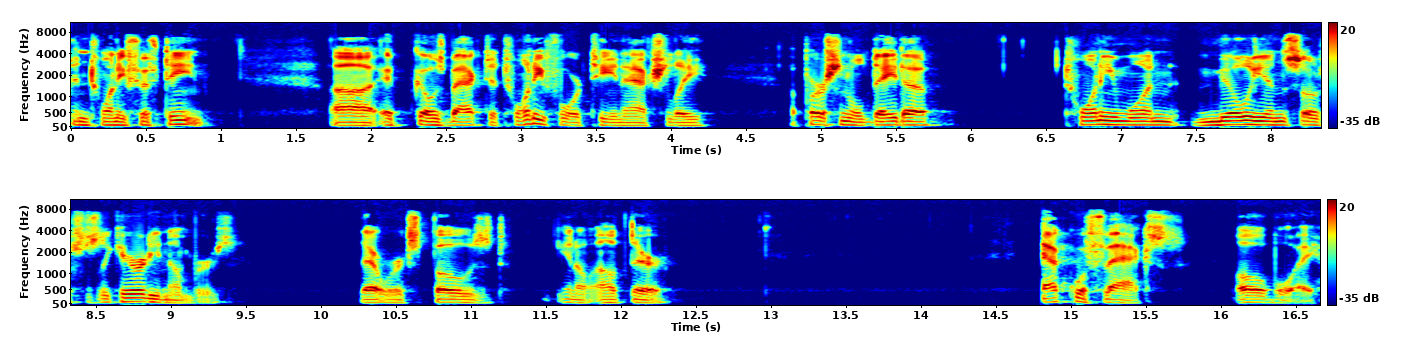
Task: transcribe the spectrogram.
in 2015. Uh, it goes back to 2014, actually. A personal data, 21 million Social Security numbers that were exposed you know, out there. Equifax, oh boy.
